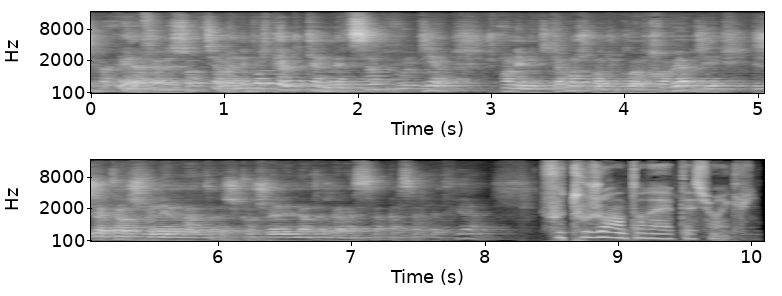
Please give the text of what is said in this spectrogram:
C'est pas une affaire de sortir, mais n'importe quel, quel médecin peut vous le dire. Je prends des médicaments, je prends du coatrovel. j'ai- Déjà, quand je venais le matin, quand je venais le matin, à la salpêtrière. faut toujours un temps d'adaptation avec lui.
